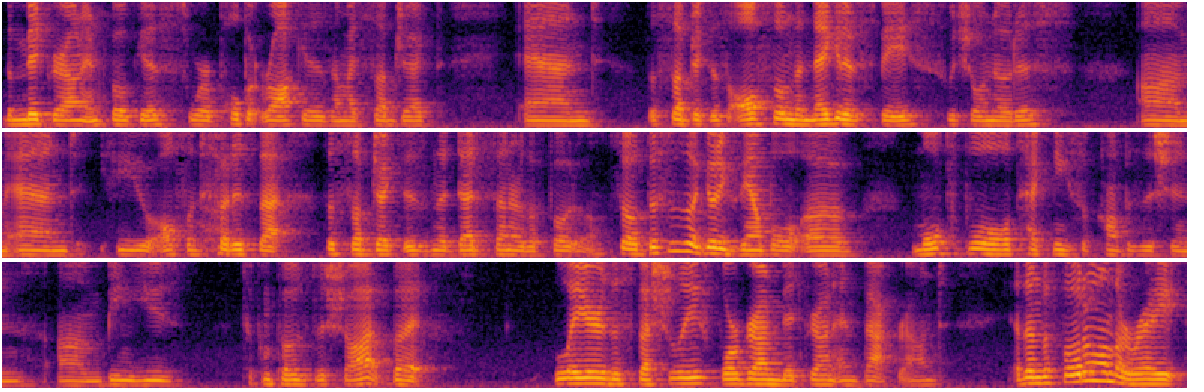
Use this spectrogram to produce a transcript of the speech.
the midground in focus where pulpit rock is and my subject. And the subject is also in the negative space, which you'll notice. Um, and if you also notice that the subject is in the dead center of the photo. So this is a good example of multiple techniques of composition um, being used to compose the shot. But layers especially, foreground, midground, and background. And then the photo on the right,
